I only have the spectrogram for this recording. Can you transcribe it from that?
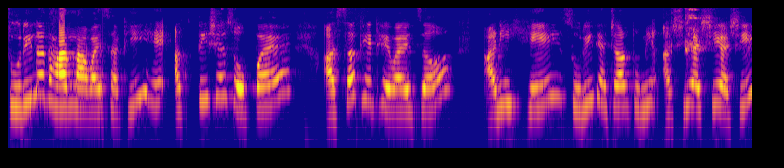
सुरीला धार लावायसाठी हे अतिशय सोपं आहे. असं हे ठेवायचं आणि हे सुरी त्याच्यावर तुम्ही अशी अशी अशी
